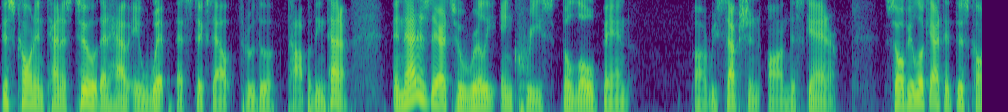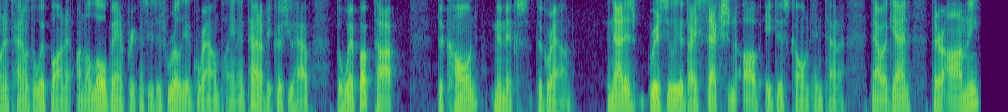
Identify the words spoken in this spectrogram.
disc cone antennas too that have a whip that sticks out through the top of the antenna. And that is there to really increase the low band uh, reception on the scanner. So if you look at the disc cone antenna with the whip on it, on the low band frequencies, it's really a ground plane antenna because you have the whip up top, the cone mimics the ground. And that is basically a dissection of a disc cone antenna. Now, again, they're omni.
